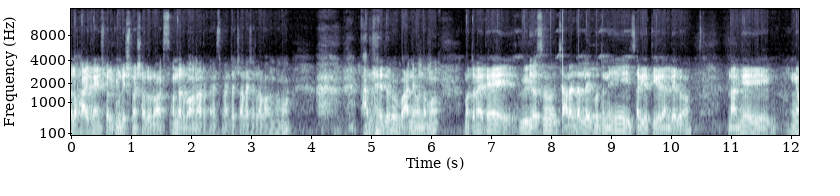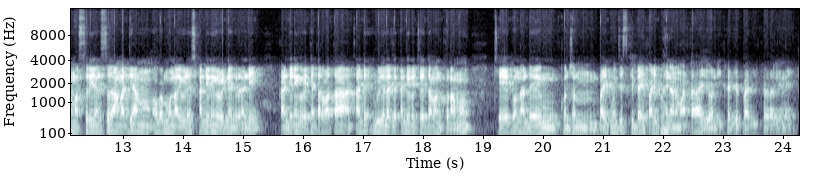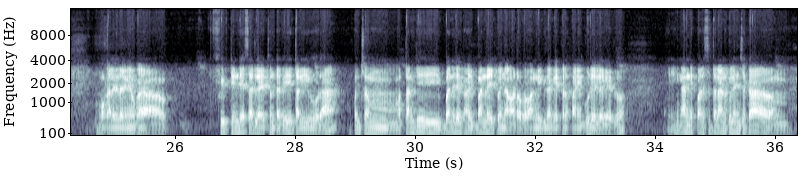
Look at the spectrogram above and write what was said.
Hello hi friends welcome to Ishma Shalu అందరు బాగున్నారు friends మేమైతే చాలా చాలా బాగున్నాము. పర్లేదు బాగానే ఉన్నాము. మొత్తం అయితే వీడియోస్ చాలా డల్ అయిపోతున్నాయి సరిగ్గా తీయడం లేదు. దానికి ఇంకా మస్తు రీజన్స్ ఆ మధ్య ఒక మూడు నాలుగు వీడియోస్ కంటిన్యూగా పెట్టినా చూడండి. కంటిన్యూగా పెట్టిన తర్వాత అంటే వీడియోలు అట్లా కంటిన్యూ చేద్దాం అనుకున్నాము. చేయకుండా అంటే కొంచెం బైక్ నుంచి స్కిడ్ అయి పడిపోయాను అనమాట అయ్యో ఇక్కడ చెప్పాలి ఇక్కడ తగిలినాయి. ఒకళ్ళకి తగిలినాయి. ఒక ఫిఫ్టీన్ డేస్ అట్లా అవుతుంటుంది తలిగి కూడా. కొంచెం మొత్తానికి ఇబ్బంది లేక ఇబ్బంది అయిపోయింది అనమాట ఒక వన్ వీక్ దాకా ఎక్కడ పనికి కూడా వెళ్ళలేదు. ఇంకా అన్ని పరిస్థితులు అనుకూలించక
